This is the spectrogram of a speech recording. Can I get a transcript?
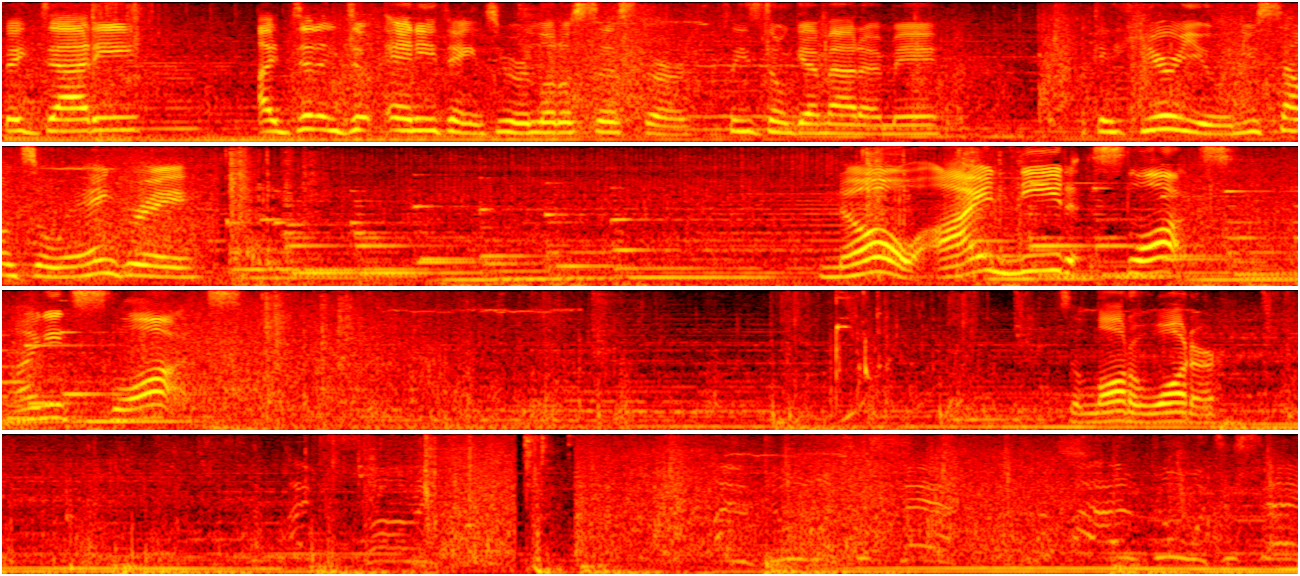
Big Daddy, I didn't do anything to your little sister. Please don't get mad at me. I can hear you and you sound so angry. No, I need slots. I need slots. It's a lot of water. I'll do what you say.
